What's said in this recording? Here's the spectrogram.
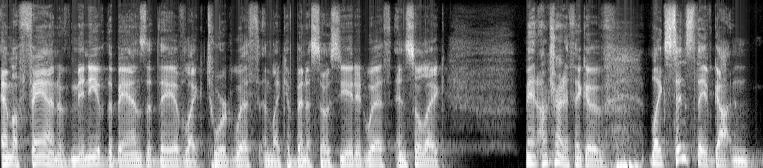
am a fan of many of the bands that they have like toured with and like have been associated with. And so like man I'm trying to think of like since they've gotten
